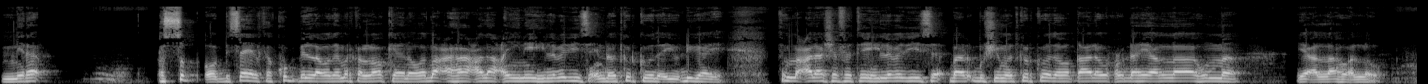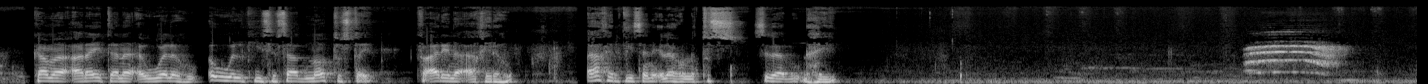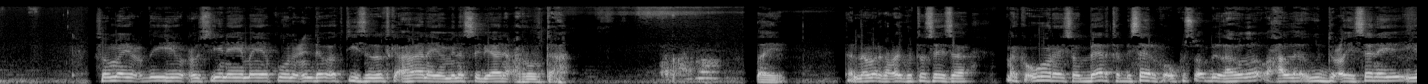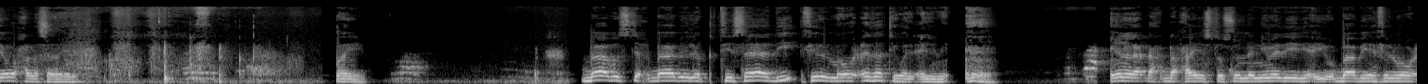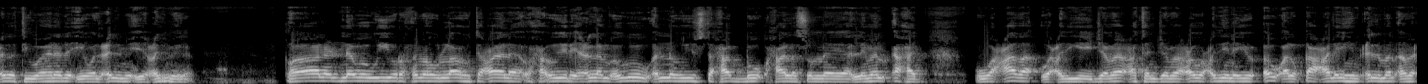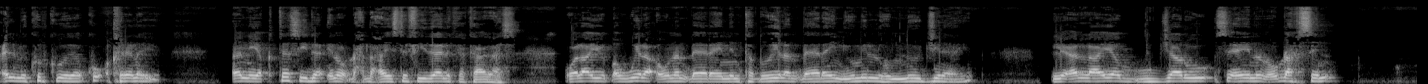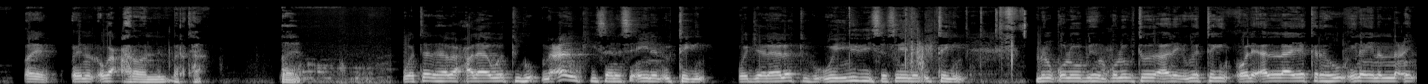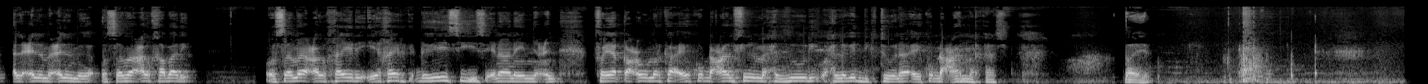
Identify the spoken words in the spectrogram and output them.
mira cusub oo bisaylka ku bilowday marka loo keeno wadacahaa calaa caynayhi labadiisa indhood korkooda ayuu dhigayay. Uma calaa shafatayhi labadiisa bushimood korkooda wa qaala wuxuu dhahay allaahumma yaa allaahu allow kamaa araytanaa awalahu awalkiisa saad noo tustay fa arinaa aakhirahu. Aakhirkiisana ilaahuna tus sidaa buu dhahay uma yucdiihi wuxuu siinayay man yakuunu cindahu agtiisa dadka ahaanayo min asibyaani carruurta ah. Tanna marka waxay kutusaysaa marka ugu horeyso beerta bisaylka uu ku soo bilowdo waxa lagu duceysanayo iyo waxa la sameyna ayb baabu istixbaabi liqtisaadi fi lmawcidati waalcilmi in la dhexdhexaysto sunanimadeedii ayuu baab yahay fi lmawcidati waanada iyo walcilmi iyo cilmiga qaala nawowiyu raximahu llahu tacaala waxa uu yidhi iclam ogow annahu yustaxabu waxaa la sunneeyaa liman axad wacada wacdiyey jamaacatan jamaaco wacdinayo aw alqaa calayhim cilman ama cilmi korkooda ku akhrinayo an yaqtasida inuu dhexdhexaysto fii dalika kaagaas walaa yutawila uunan dheeraynin tadwiilan dheerayn yumiluhum nuujinayo lianlaa yadjaruu si aynan u dharsin aynan uga caroonin markaa wa tadhaba xalaawatuhu macaankiisana si aynan u tegin wa jalaalatuhu weynidiisa si aynan u tegin min quluubihim quluubtooda aanay uga tegin walianlaa yakrahuu inaynan nacin alcilma cilmiga wa samaaca alkhabari wa samaaca alkhayri iyo khayrka dhegeysigiisa inaanay nicin fayaqacuu marka ay ku dhacaan filmaxduuri wax laga digtoonaa ay ku dhacaan markaas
